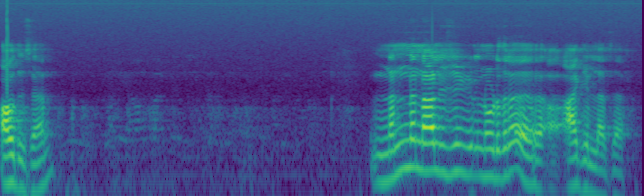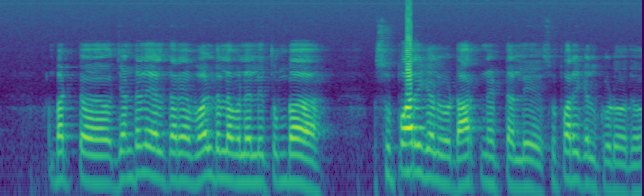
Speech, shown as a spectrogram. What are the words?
ಹೌದು ಸರ್ ನನ್ನ ನಾಲೆಜಿಗೆ ನೋಡಿದ್ರೆ ಆಗಿಲ್ಲ ಸರ್ ಬಟ್ ಜನರಲಿ ಹೇಳ್ತಾರೆ ವರ್ಲ್ಡ್ ಲೆವೆಲಲ್ಲಿ ತುಂಬ ಸುಪಾರಿಗಳು ಡಾರ್ಕ್ ನೆಟ್ಟಲ್ಲಿ ಸುಪಾರಿಗಳು ಕೊಡೋದು.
